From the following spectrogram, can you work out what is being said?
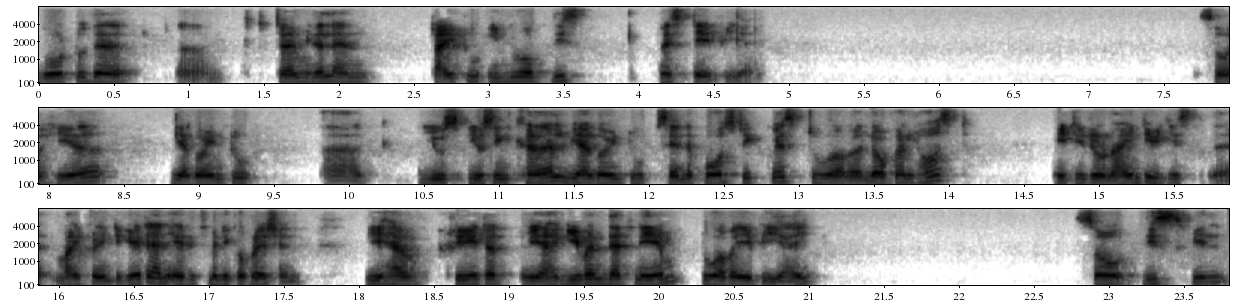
go to the uh, terminal and try to invoke this REST API. So here we are going to uh, use using curl, we are going to send a post request to our local host 8290, which is the micro integrator and arithmetic operation. We have created, we have given that name to our API. So this will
